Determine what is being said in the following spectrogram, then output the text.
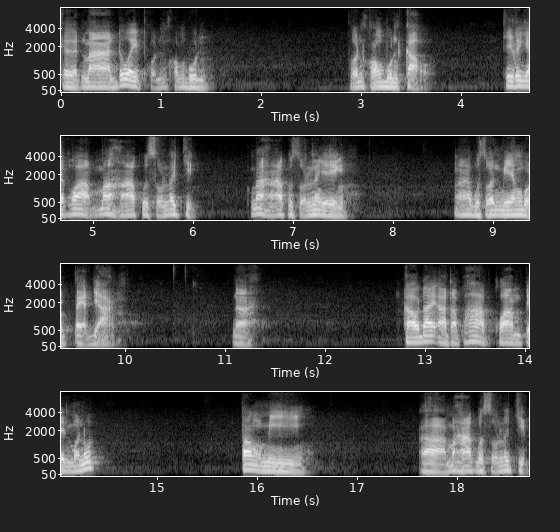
เกิดมาด้วยผลของบุญ ผลของบุญเก่า ที่เรียกว่ามหากุศลจิต มหากุศลนั่นเองมหากุศลมีทั้งหมดแปดอย่างนะเราได้อัตภาพความเป็นมนุษย์ ต้องมี มหากุศลจิต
